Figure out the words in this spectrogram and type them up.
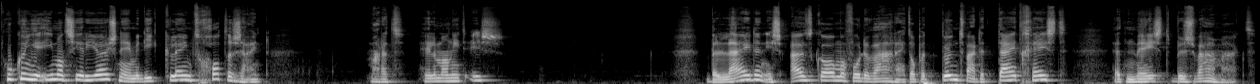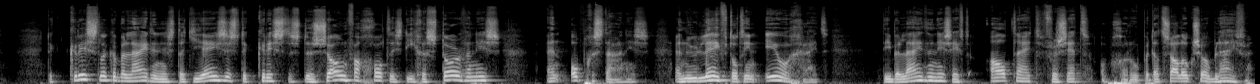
Hoe kun je iemand serieus nemen die claimt God te zijn, maar het helemaal niet is? Beleiden is uitkomen voor de waarheid op het punt waar de tijdgeest het meest bezwaar maakt. De christelijke beleidenis dat Jezus de Christus, de Zoon van God is, die gestorven is en opgestaan is en nu leeft tot in eeuwigheid, die beleidenis heeft altijd verzet opgeroepen. Dat zal ook zo blijven.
